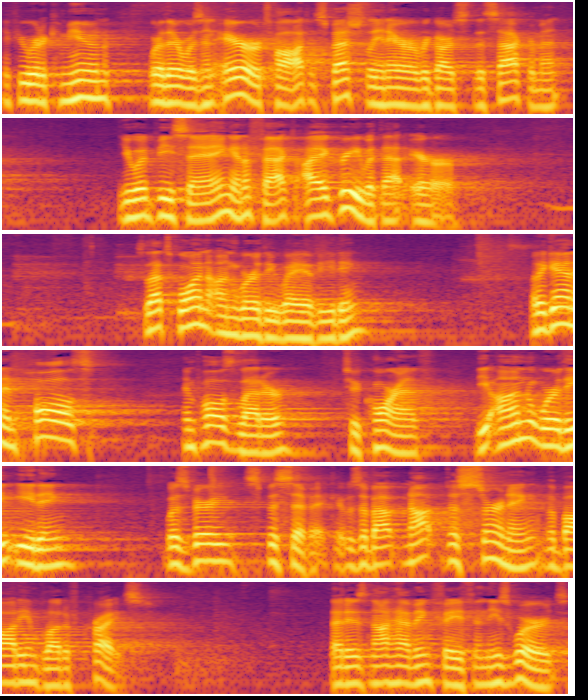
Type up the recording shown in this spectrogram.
If you were to commune where there was an error taught, especially an error in regards to the sacrament, you would be saying, in effect, I agree with that error. So that's one unworthy way of eating. But again, in Paul's, in Paul's letter to Corinth, the unworthy eating was very specific. It was about not discerning the body and blood of Christ. That is, not having faith in these words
